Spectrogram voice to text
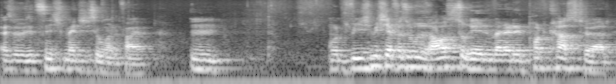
also jetzt nicht menschlich so mein Fall. Mhm. Und wie ich mich ja versuche rauszureden, weil er den Podcast hört.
